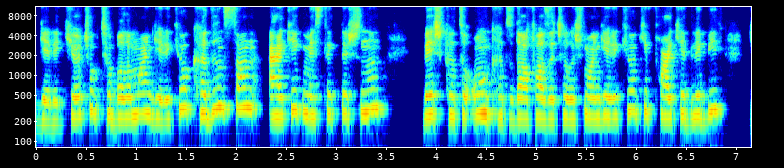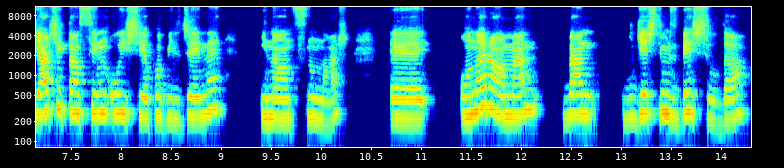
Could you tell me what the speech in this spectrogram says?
gerekiyor, çok çabalaman gerekiyor. Kadınsan erkek meslektaşının 5 katı, 10 katı daha fazla çalışman gerekiyor ki fark edilebil. Gerçekten senin o işi yapabileceğine inansınlar. E, ona rağmen ben bu geçtiğimiz 5 yılda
